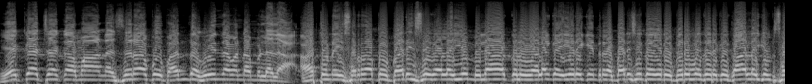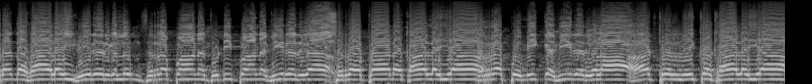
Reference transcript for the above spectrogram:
எக்கச்சக்கமான சிறப்பு பந்த குவிந்த வண்ணம் உள்ளதா? அத்துணை சிறப்பு பரிசுகளையும் விழாக்குழு வழங்க இருக்கின்ற பரிசு தொகையை பெறுவதற்கு காலையும் சிறந்த காலை. வீரர்களும் சிறப்பான துடிப்பான வீரர்கள்? சிறப்பான காளையா சிறப்பு மிக்க வீரர்களா? ஆற்றல் மிக்க காளையா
